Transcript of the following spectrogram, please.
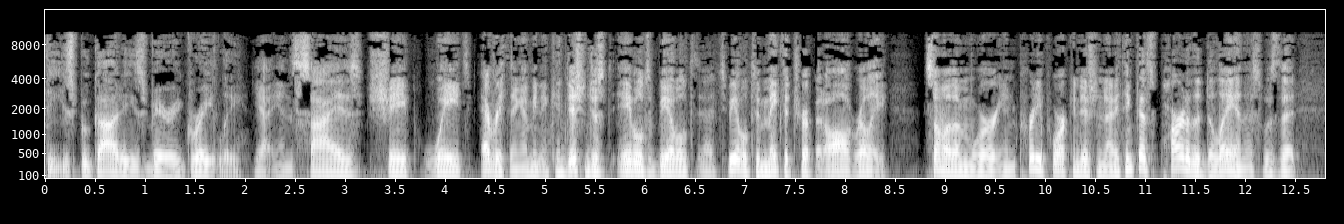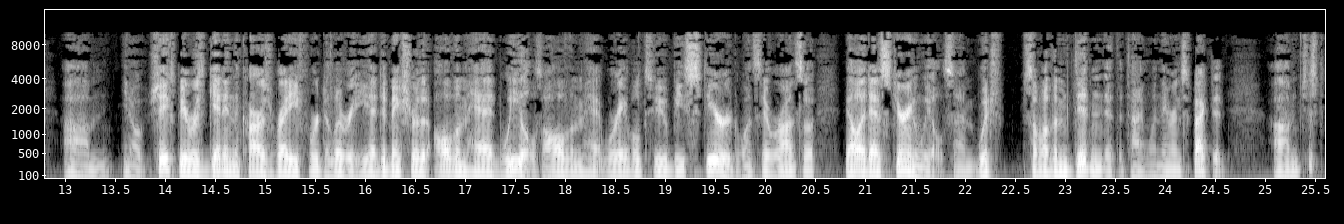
these Bugattis vary greatly. Yeah, in size, shape, weight, everything. I mean, in condition, just able to be able to, uh, to be able to make the trip at all, really. some of them were in pretty poor condition. I think that's part of the delay in this was that, um, you know, Shakespeare was getting the cars ready for delivery. He had to make sure that all of them had wheels. All of them had, were able to be steered once they were on. So they all had to have steering wheels, um, which some of them didn't at the time when they were inspected. Um, just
